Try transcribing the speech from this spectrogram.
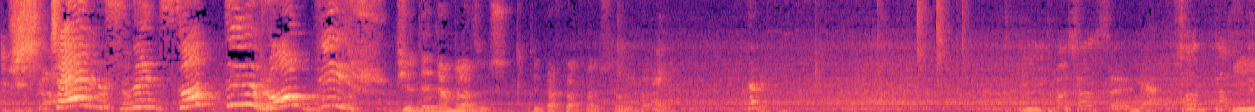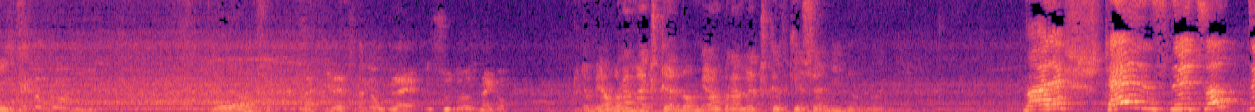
i piłka. Szczęsny, co ty robisz? Gdzie ty tam wlazłeś? Ty patrz, patrz, patrz. Patrz. Ej, dawaj. Milik ma szansę. Nie. Fantastycznie to broni. Nie udało się. Za chwilę wstawią grę rzut rożnego. No miał brameczkę, no miał brameczkę w kieszeni. No, no. Ale szczęsny, co ty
